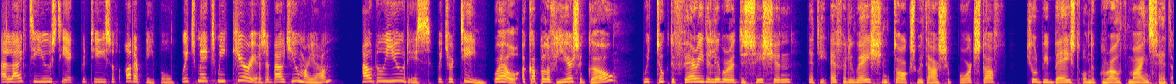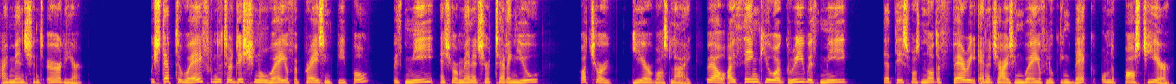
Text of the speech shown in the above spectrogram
I like to use the expertise of other people, which makes me curious about you, Marjan. How do you do this with your team? Well, a couple of years ago, we took the very deliberate decision that the evaluation talks with our support staff should be based on the growth mindset I mentioned earlier. We stepped away from the traditional way of appraising people with me as your manager telling you what your year was like. Well, I think you'll agree with me that this was not a very energizing way of looking back on the past year,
